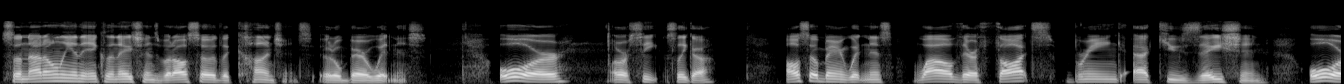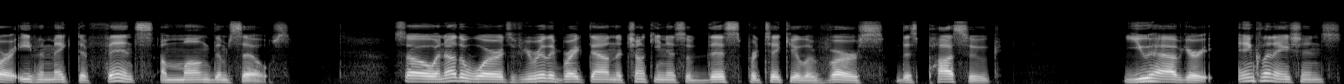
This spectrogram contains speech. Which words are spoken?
So, not only in the inclinations, but also the conscience, it'll bear witness or or slika, also bearing witness while their thoughts bring accusation or even make defense among themselves. So, in other words, if you really break down the chunkiness of this particular verse, this pasuk, you have your inclinations,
